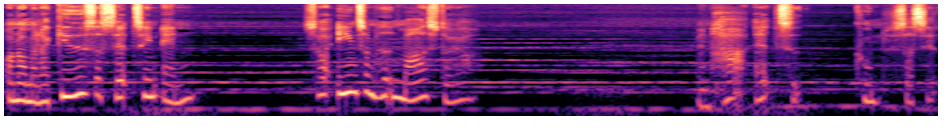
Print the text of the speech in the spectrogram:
Og når man har givet sig selv til en anden, så er ensomheden meget større. Man har altid kun sig selv.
